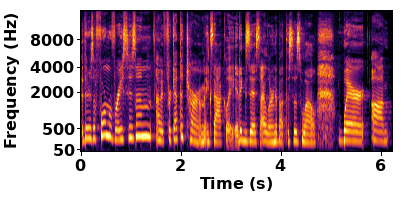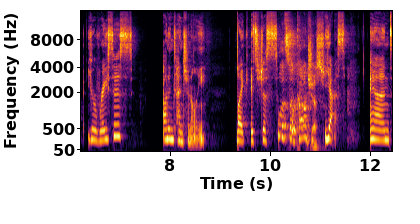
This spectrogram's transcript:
there's a form of racism. I forget the term exactly. It exists. I learned about this as well, where um, you're racist unintentionally. Like it's just. Well, it's subconscious. Yes. And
